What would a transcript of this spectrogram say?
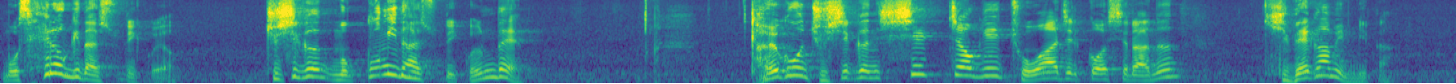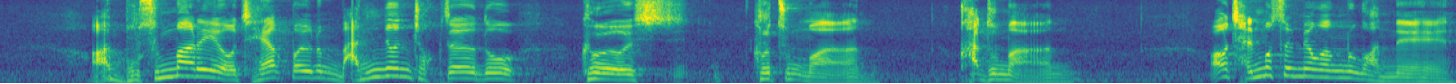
뭐 세력이다 할 수도 있고요. 주식은 뭐 꿈이다 할 수도 있고. 그런데 결국은 주식은 실적이 좋아질 것이라는 기대감입니다. 아 무슨 말이에요? 제약바이오는 만년 적자여도 그 그렇지만 가두만 아 잘못 설명하는 것 같네.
